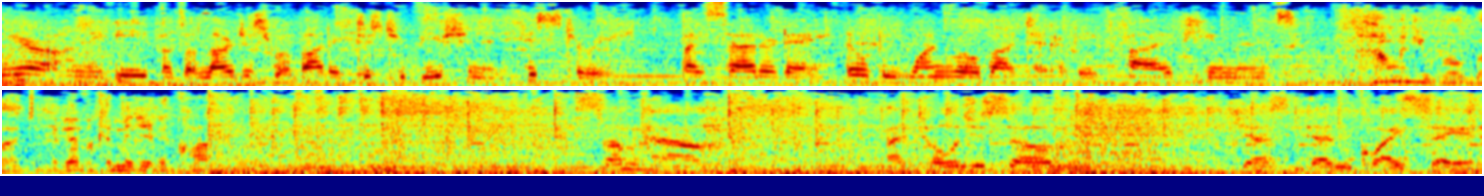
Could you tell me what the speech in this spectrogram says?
We are on the eve of the largest robotic distribution in history. By Saturday, there will be one robot to every five humans. How many robots have ever committed a crime? Somehow, I told you so just doesn't quite say it.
